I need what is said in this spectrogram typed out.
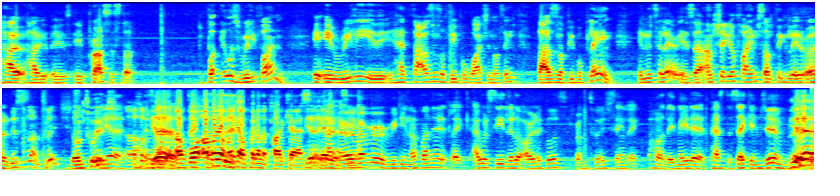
how how it, it processed stuff. But it was really fun. It, it really it had thousands of people watching those things, thousands of people playing, and it's hilarious. Uh, I'm sure you'll find something later on This is on Twitch. on Twitch. Yeah. Oh, Yeah. I'll, well, I'll put a On link. Twitch. I'll put on the podcast. Yeah, you yeah. I, I see it. remember reading up on it. Like I would see little articles from Twitch saying like, "Oh, they made it past the second gym." Like, Yeah,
